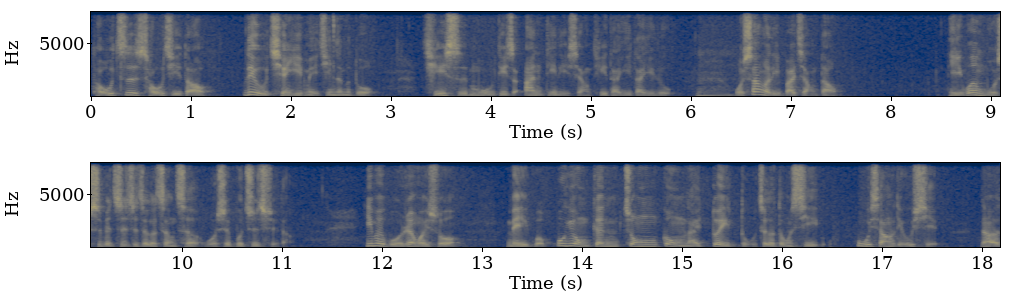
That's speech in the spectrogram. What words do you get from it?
投资筹集到六千亿美金这么多，其实目的是暗地里想替代“一带一路”。嗯，我上个礼拜讲到，你问我是不是支持这个政策，我是不支持的，因为我认为说，美国不用跟中共来对赌这个东西，互相流血，那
